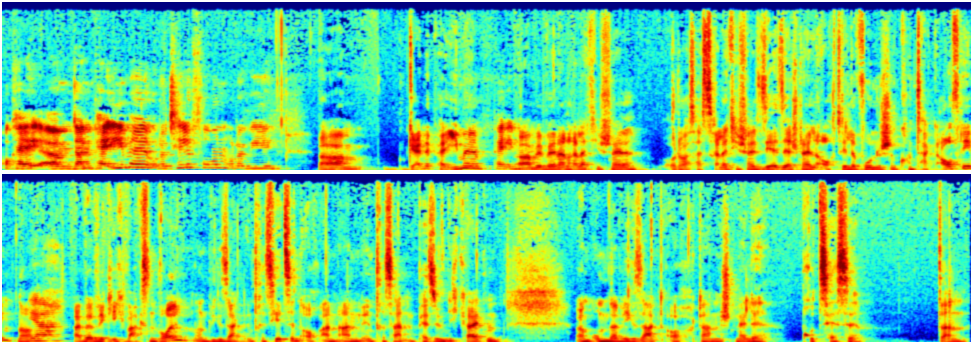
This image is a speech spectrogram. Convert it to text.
okay, ähm, dann per E-Mail oder Telefon oder wie? Ähm, gerne per E-Mail. Per E-Mail. Äh, wir werden dann relativ schnell, oder was heißt relativ schnell, sehr, sehr schnell auch telefonischen Kontakt aufnehmen, ne? ja. weil wir wirklich wachsen wollen und wie gesagt interessiert sind auch an, an interessanten Persönlichkeiten, ähm, um dann wie gesagt auch dann schnelle Prozesse dann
